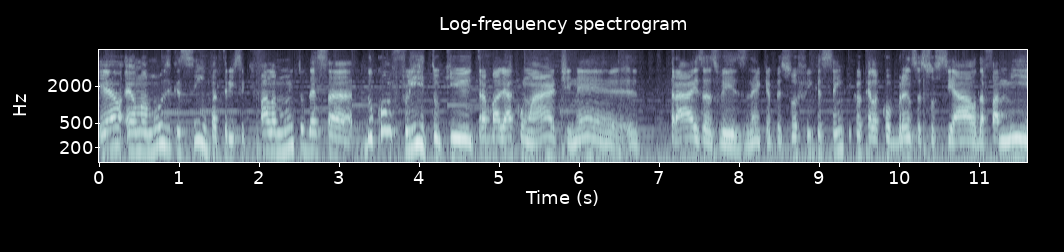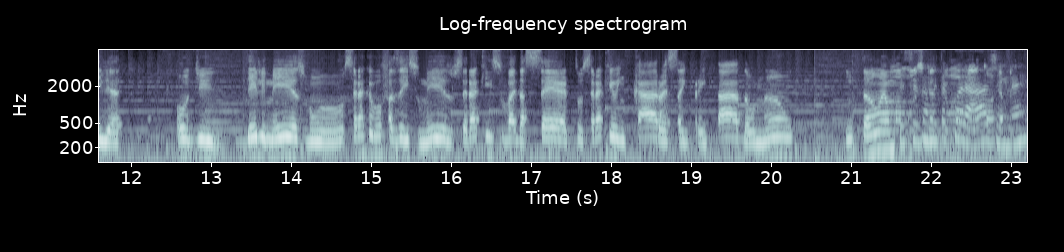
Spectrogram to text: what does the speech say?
É, é uma música, sim, Patrícia, que fala muito dessa do conflito que trabalhar com arte, né, traz às vezes, né, que a pessoa fica sempre com aquela cobrança social da família ou de dele mesmo, será que eu vou fazer isso mesmo? Será que isso vai dar certo? Será que eu encaro essa empreitada ou não? Então é uma precisa muita coragem, né?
